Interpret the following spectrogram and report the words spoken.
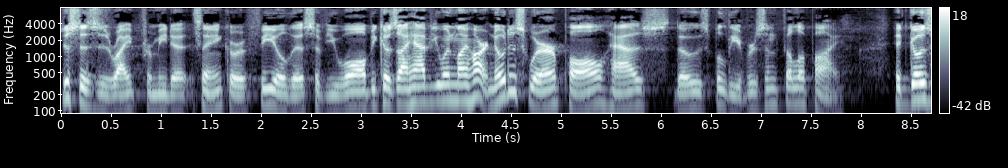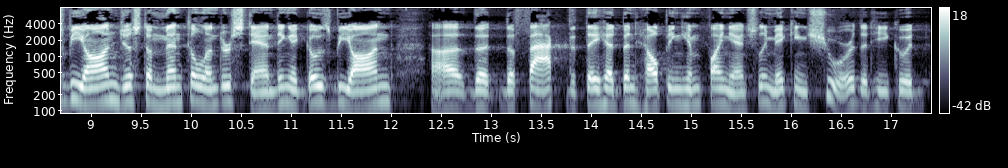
Just as is right for me to think or feel this of you all, because I have you in my heart. Notice where Paul has those believers in Philippi. It goes beyond just a mental understanding. It goes beyond uh, the, the fact that they had been helping him financially, making sure that he could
